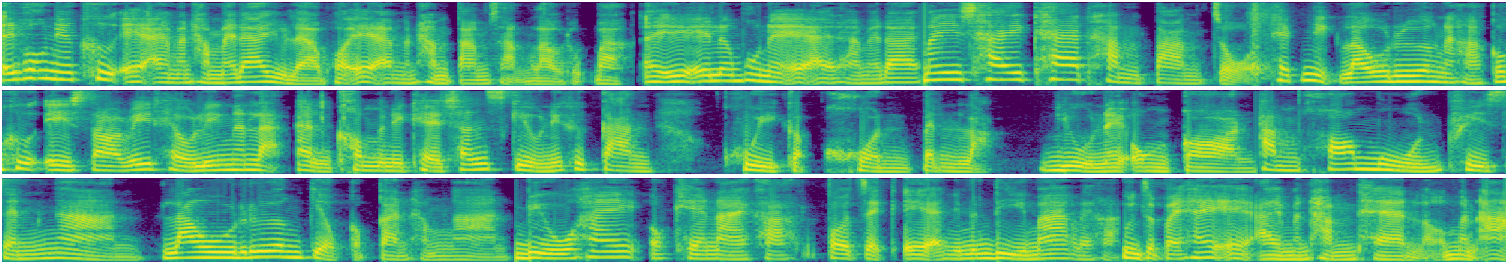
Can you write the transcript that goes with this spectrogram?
ไอ้พวกนี้คือ AI มันทำไม่ได้อยู่แล้ว เพราะ AI มันทำตามสั่งเราถูกปะไอ้ไอ้เรื่องพวกนี้ AI ทำไม่ได้ ไม่ใช่แค่ทำตามโจทย์เทคนิคเล่าเรื่องนะคะ ก็คือ A storytelling นั่นแหละ and communication skill นี่คือการคุยกับคนเป็นหลักอยู่ในองค์กรทำข้อมูล พรีเซนต์งาน เล่าเรื่องเกี่ยวกับการทำงาน บิวให้ โอเคนายคะโปรเจกต์ A อันนี้มันดีมากเลยค่ะ คุณจะไปให้ AI มันทำแทนเหรอ มันอา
